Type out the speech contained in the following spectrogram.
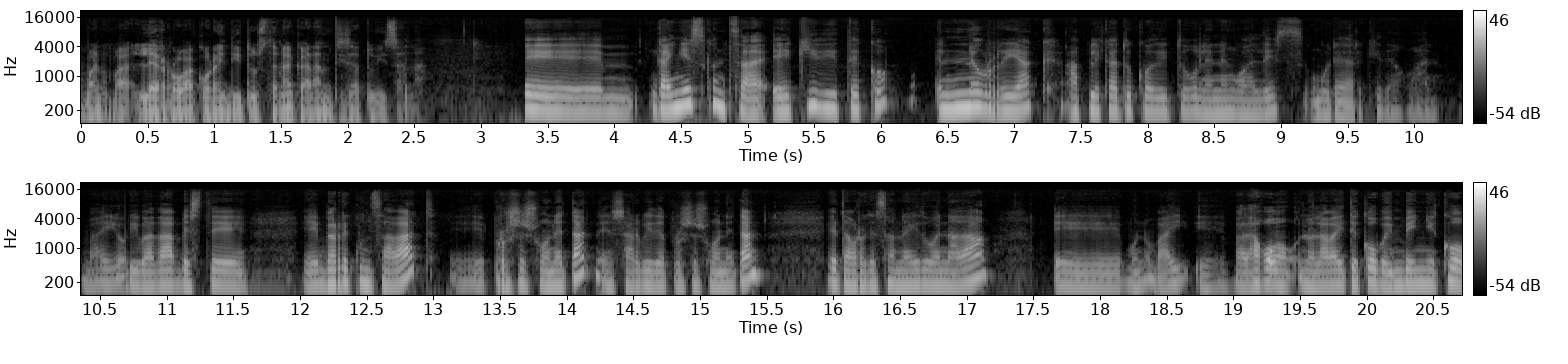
bueno, ba, lerroak orain dituztenak garantizatu izana. E, gainezkantza ekiditeko neurriak aplikatuko ditugu lehenengo aldiz gure erkidegoan. Bai, hori bada beste e, berrikuntza bat e, prozesu honetan, e, sarbide prozesu honetan, eta horrek esan nahi duena da, e, bueno, bai, e, badago nola baiteko behinbeineko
